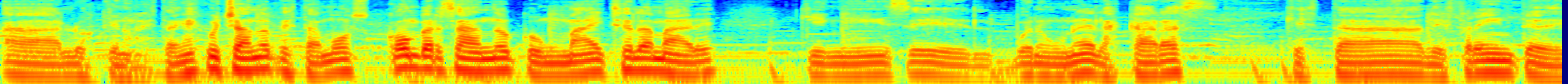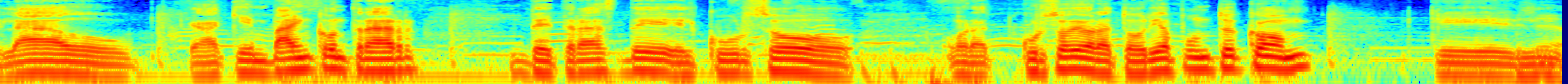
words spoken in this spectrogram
a los que nos están escuchando que estamos conversando con Mike Chelamare, quien es el, bueno, una de las caras que está de frente, de lado, a quien va a encontrar detrás del curso, curso de oratoria.com, que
